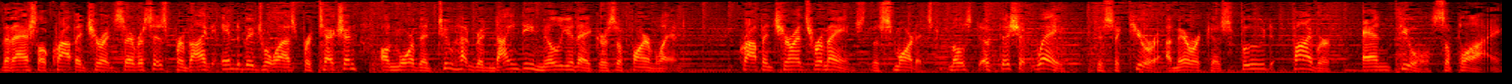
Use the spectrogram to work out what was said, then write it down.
The National Crop Insurance Services provide individualized protection on more than 290 million acres of farmland crop insurance remains the smartest, most efficient way to secure America's food, fiber, and fuel supply.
